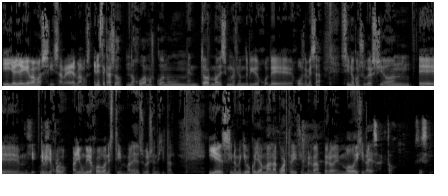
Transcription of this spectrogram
y yo llegué, vamos, sin saber, vamos. En este caso no jugamos con un entorno de simulación de, de juegos de mesa, sino con su versión eh, de videojuego. Hay un videojuego en Steam, ¿vale? De su versión digital. Y es, si no me equivoco, llama la cuarta edición, ¿verdad? Pero en modo digital. Exacto. Sí, sí.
